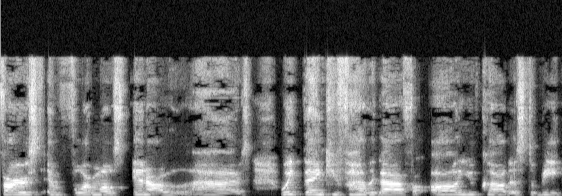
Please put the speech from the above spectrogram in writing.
first and foremost in our lives. We thank you, Father God, for all you called us to be.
